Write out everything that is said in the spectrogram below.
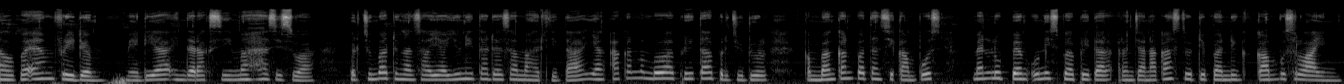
LPM Freedom, Media Interaksi Mahasiswa. Berjumpa dengan saya Yunita Dasa Mahardita yang akan membawa berita berjudul Kembangkan Potensi Kampus, Menlu BEM Unisba Blitar rencanakan studi banding ke kampus lain.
